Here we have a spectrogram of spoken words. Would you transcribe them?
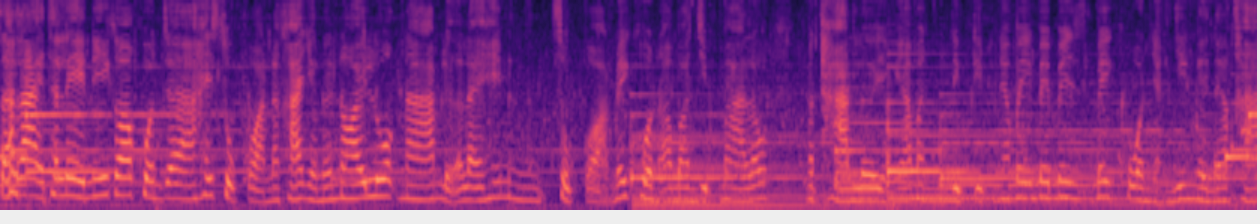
สาหร่ายทะเลนี่ก็ควรจะให้สุกก่อนนะคะ อย่างน้อยๆ ลวกน้ำหรืออะไรให้มันสุกก่อน ไม่ควรเอามาหยิบมาแล้วมาทานเลยอย่างเงี้ยมันดิบๆเนี่ยไม่ไม่ไม่ไม่ควรอย่างยิ่งเลยนะคะ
